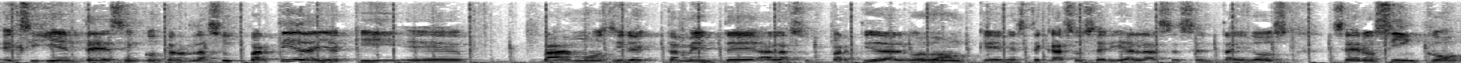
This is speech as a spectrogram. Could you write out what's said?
El siguiente es encontrar la subpartida y aquí eh, vamos directamente a la subpartida de algodón, que en este caso sería la 6205.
